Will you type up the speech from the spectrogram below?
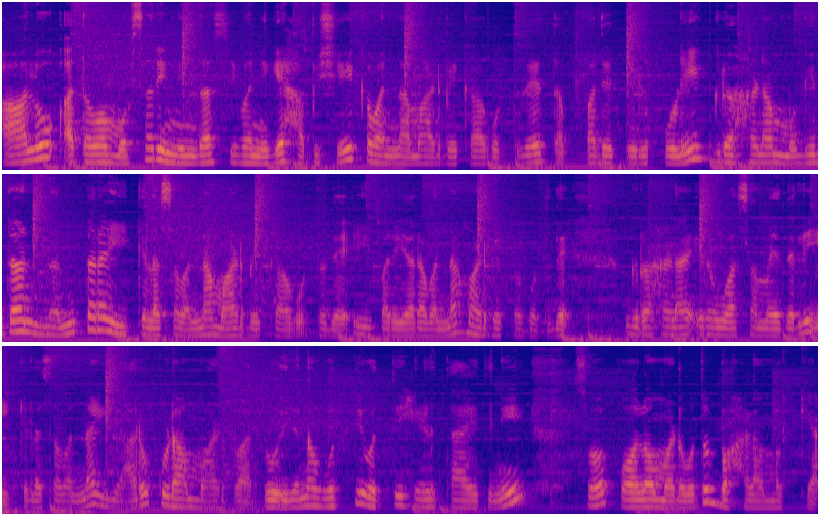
ಹಾಲು ಅಥವಾ ಮೊಸರಿನಿಂದ ಶಿವನಿಗೆ ಅಭಿಷೇಕವನ್ನು ಮಾಡಬೇಕಾಗುತ್ತದೆ. ತಪ್ಪದೆ ತಿಳ್ಕೊಳ್ಳಿ, ಗ್ರಹಣ ಮುಗಿದ ನಂತರ ಈ ಕೆಲಸವನ್ನು ಮಾಡಬೇಕಾಗುತ್ತದೆ. ಈ ಪರಿಹಾರವನ್ನು ಮಾಡಬೇಕಾಗುತ್ತದೆ. ಗ್ರಹಣ ಇರುವ ಸಮಯದಲ್ಲಿ ಈ ಕೆಲಸವನ್ನು ಯಾರೂ ಕೂಡ ಮಾಡಬಾರ್ದು. ಇದನ್ನು ಒತ್ತಿ ಒತ್ತಿ ಹೇಳ್ತಾ ಇದ್ದೀನಿ. ಸೊ ಫಾಲೋ ಮಾಡುವುದು ಬಹಳ ಮುಖ್ಯ.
